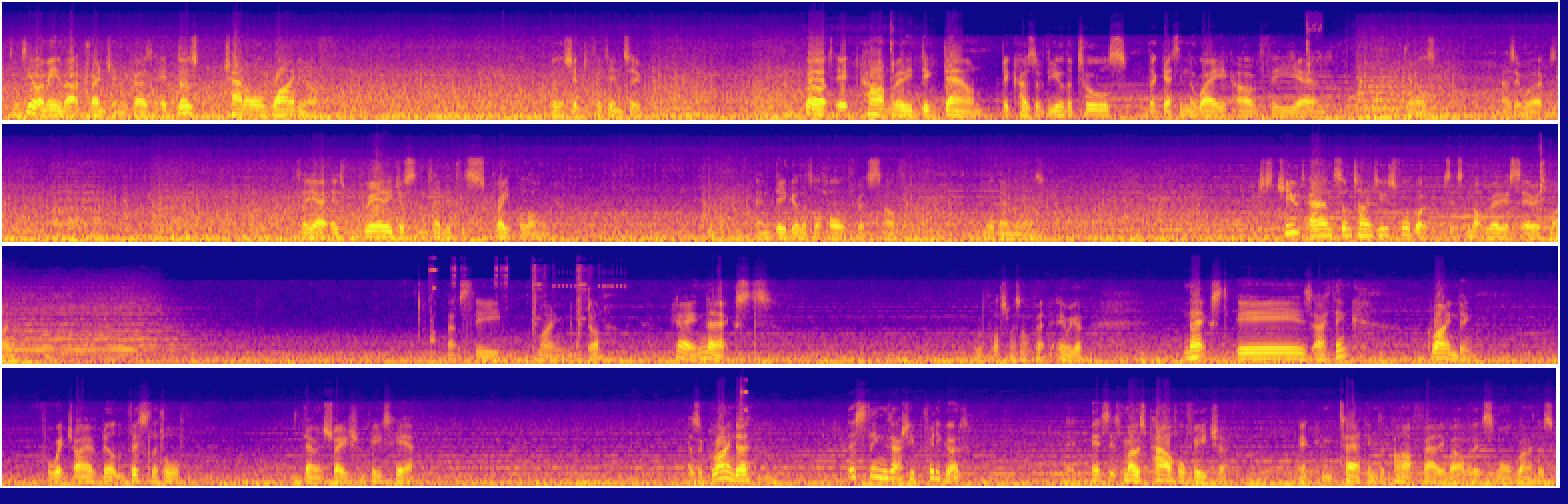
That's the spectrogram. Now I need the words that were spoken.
You can see what I mean about trenching because it does channel wide enough for the ship to fit into. But it can't really dig down because of the other tools that get in the way of the um, drills as it works. So yeah, it's really just intended to scrape along and dig a little hole for itself more than anything else. Which is cute and sometimes useful, but it's not really a serious miner. That's the mining done. Okay, next. We've lost myself. Here we go. Next is, I think, grinding for which I have built this little demonstration piece here. As a grinder, this thing is actually pretty good. It's its most powerful feature. It can tear things apart fairly well with its small grinders.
